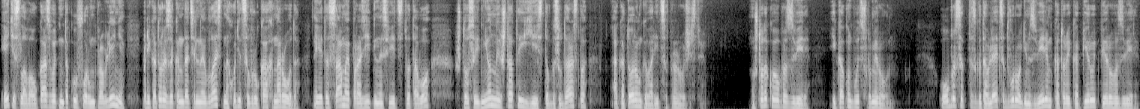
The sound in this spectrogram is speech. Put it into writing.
Эти слова указывают на такую форму правления, при которой законодательная власть находится в руках народа, и это самое поразительное свидетельство того, что Соединенные Штаты и есть то государство, о котором говорится в пророчестве. Но что такое образ зверя и как он будет сформирован? Образ этот изготовляется двурогим зверем, который копирует первого зверя.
